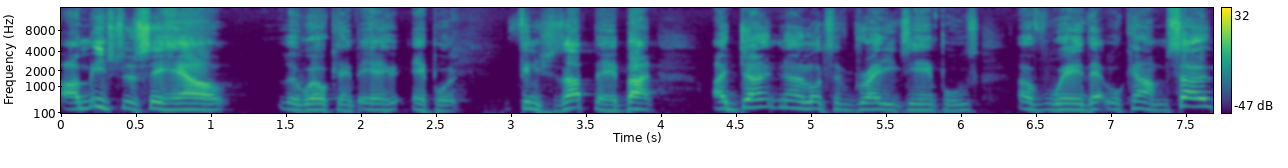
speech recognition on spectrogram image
I'm interested to see how the Wellcamp Air Airport finishes up there, but I don't know lots of great examples of where that will come. So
